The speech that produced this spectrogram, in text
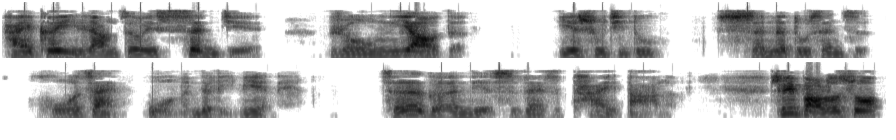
还可以让这位圣洁、荣耀的耶稣基督，神的独生子，活在我们的里面。这个恩典实在是太大了。所以保罗说：“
